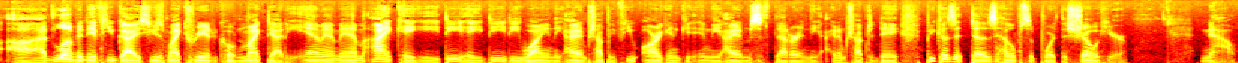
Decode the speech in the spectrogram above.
Uh, I'd love it if you guys use my creator code Mike Daddy M M M I K E D A D D Y in the item shop if you are going to get in the items that are in the item shop today because it does help support the show here. Now,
